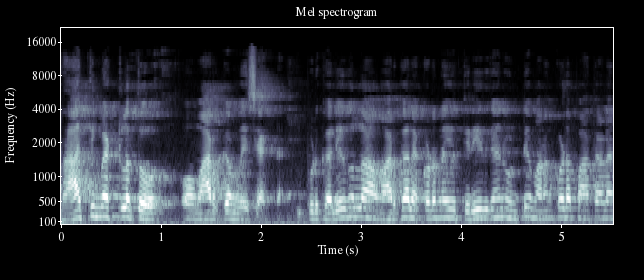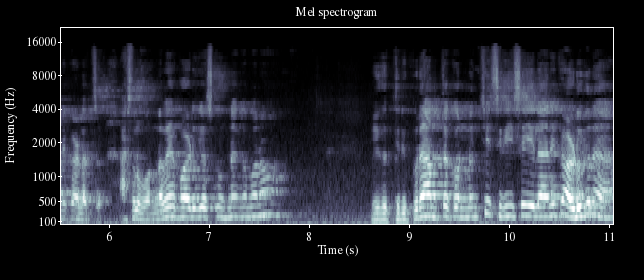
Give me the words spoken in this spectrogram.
రాతి మెట్లతో ఓ మార్గం వేసేట ఇప్పుడు కలియుగంలో ఆ మార్గాలు ఎక్కడున్నాయో తెలియదు కానీ ఉంటే మనం కూడా పాతాళానికి వెళ్ళొచ్చు. అసలు ఉన్నవే పాడు చేసుకుంటున్నాం కదా మనం? మీకు త్రిపురాంతకం నుంచి శ్రీశైలానికి అడుగున?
